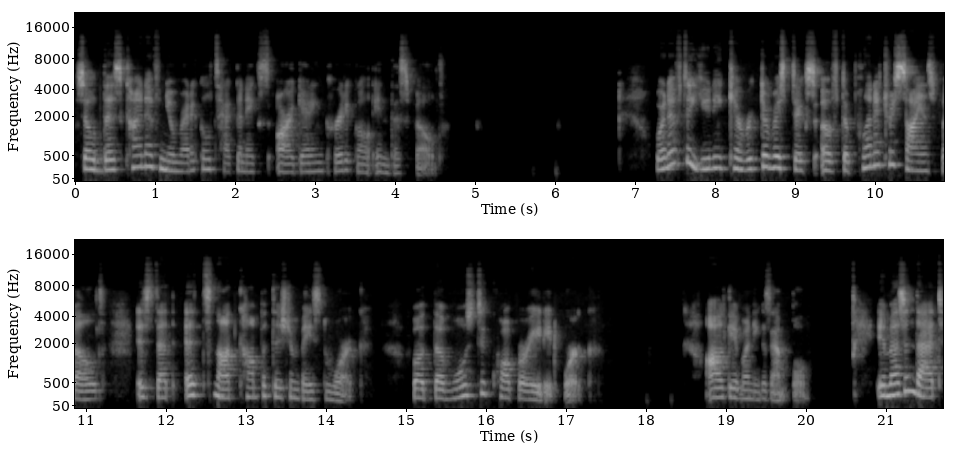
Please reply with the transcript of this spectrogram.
so this kind of numerical techniques are getting critical in this field. One of the unique characteristics of the planetary science field is that it's not competition-based work, but the most cooperated work. I'll give an example. Imagine that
